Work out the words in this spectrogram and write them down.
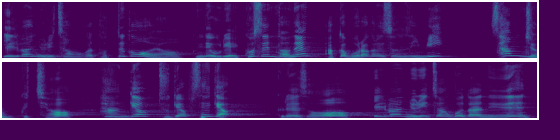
일반 유리창호가 더 뜨거워요. 근데 우리 에코센터는 아까 뭐라 그랬어 선생님이? 3중, 그쵸? 한 겹, 두 겹, 세 겹. 그래서 일반 유리창보다는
